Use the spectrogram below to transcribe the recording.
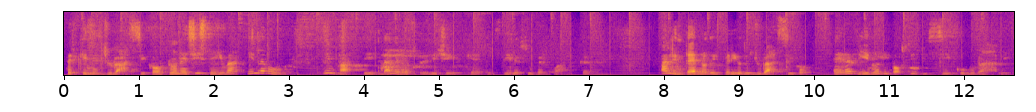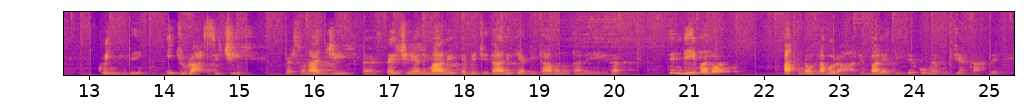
Perché nel Giurassico non esisteva il lavoro. Infatti, dalle nostre ricerche in stile Super Quark, all'interno del periodo giurassico era pieno di posti fissi comunali. Quindi i giurassici, personaggi, eh, specie animali e vegetali che abitavano tale era, tendevano a non lavorare, vale a dire come oggi accade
